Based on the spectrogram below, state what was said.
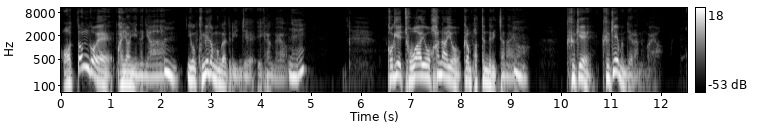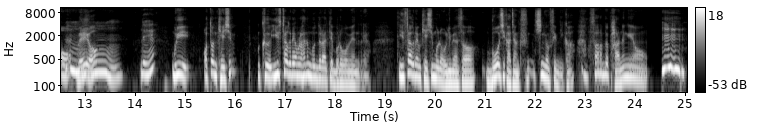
어떤 거에 관련이 있느냐? 음. 이건 국내 전문가들이 이제 얘기를 한 거예요. 네. 거기에 좋아요, 화나요 그런 버튼들 있잖아요. 음. 그게 그게 문제라는 거예요. 어 음. 왜요? 네. 우리 어떤 게시 그 인스타그램을 하는 분들한테 물어보면 그래요. 인스타그램 게시물을 올리면서 무엇이 가장 스- 신경 쓰입니까? 사람들 반응이요.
